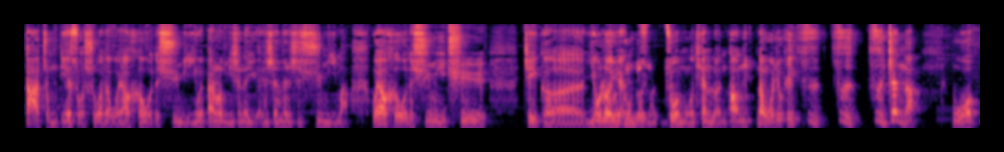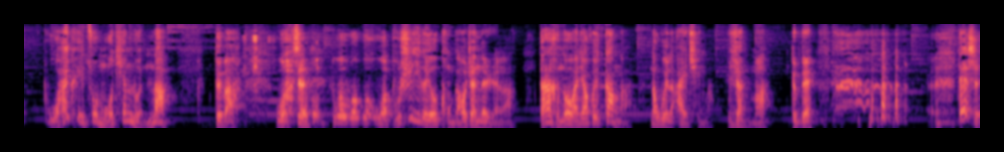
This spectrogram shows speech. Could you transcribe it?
大冢蝶所说的：“我要和我的须弥，因为般若弥生的原身份是须弥嘛，我要和我的须弥去这个游乐园坐摩天轮。哦，那我就可以自自自证呢，我我还可以坐摩天轮呢，对吧？我这我我我我不是一个有恐高症的人啊。”当然，很多玩家会杠啊，那为了爱情嘛，忍嘛，对不对？但是，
